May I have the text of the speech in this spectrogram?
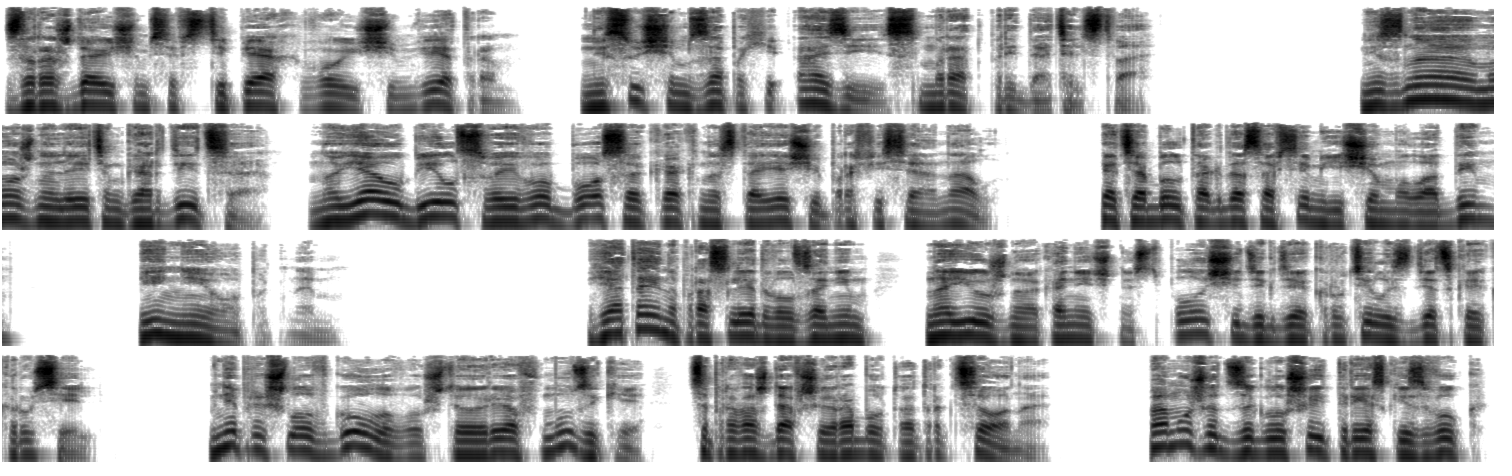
зарождающимся в степях воющим ветром, несущим запахи Азии смрад предательства. Не знаю, можно ли этим гордиться, но я убил своего босса как настоящий профессионал, хотя был тогда совсем еще молодым и неопытным. Я тайно проследовал за ним на южную оконечность площади, где крутилась детская карусель. Мне пришло в голову, что рев музыки, сопровождавший работу аттракциона, поможет заглушить резкий звук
